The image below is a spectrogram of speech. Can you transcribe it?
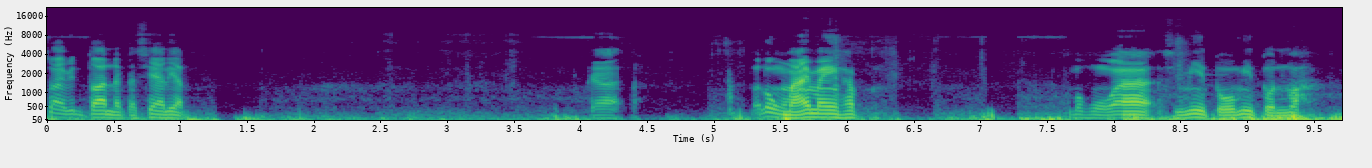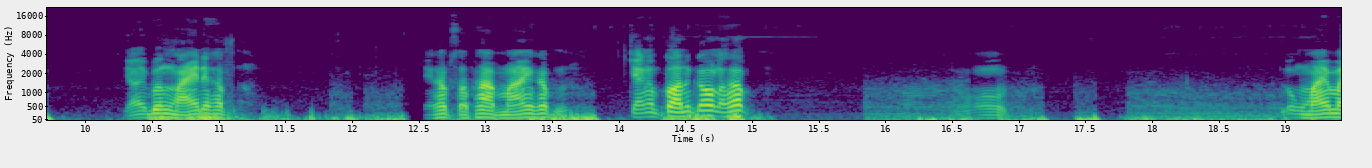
ซอยเป็นตอนแล้วก็แช่เลียดก็มาลงไม้ไหมครับบ่ฮู้ว่าสิมีโตมีตนบ่เดี๋ยวให้เบิ่งไม้นะครับนี่ครับสภาพไม้ครับ แกงน้ำตอนนี่เก่าแล้วครับโอ้ลงไม้ไหม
